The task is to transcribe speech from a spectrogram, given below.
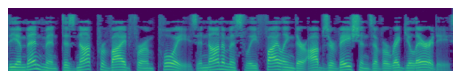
The amendment does not provide for employees anonymously filing their observations of irregularities.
